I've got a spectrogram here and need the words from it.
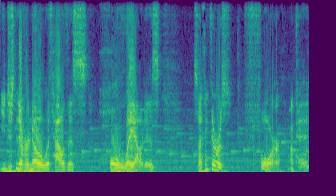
you just never know with how this whole layout is. So I think there was four. Okay.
